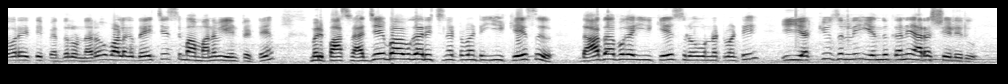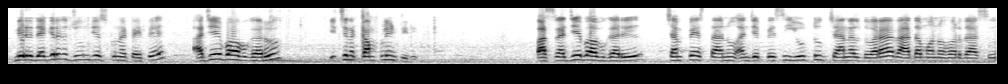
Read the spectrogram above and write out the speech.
ఎవరైతే పెద్దలు ఉన్నారో వాళ్ళకి దయచేసి మా మనవి ఏంటంటే మరి పాస్టర్ అజయ్ బాబు గారు ఇచ్చినటువంటి ఈ కేసు దాదాపుగా ఈ కేసులో ఉన్నటువంటి ఈ అక్యూజుల్ని ఎందుకని అరెస్ట్ చేయలేదు? మీరు దగ్గరకు జూమ్ చేసుకున్నట్టయితే అజయ్ బాబు గారు ఇచ్చిన కంప్లైంట్ ఇది. పాస్ అజయ్ బాబు గారు చంపేస్తాను అని చెప్పేసి యూట్యూబ్ ఛానల్ ద్వారా రాధా మనోహర్ దాసు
